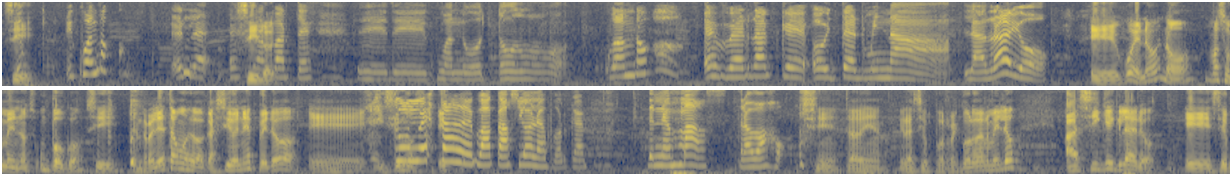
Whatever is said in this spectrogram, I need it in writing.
sí. ¿Y cuándo es la, es Sí, la lo- parte de, de cuando todo... ¿Cuándo es verdad que hoy termina la radio? Eh, bueno, no, más o menos, un poco, sí. En realidad estamos de vacaciones, pero eh, Tú hicimos... no estás de vacaciones porque tenés más trabajo. Sí, está bien. Gracias por recordármelo. Así que, claro, eh, se,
